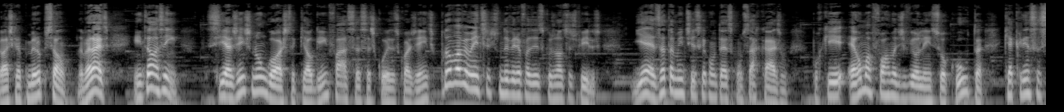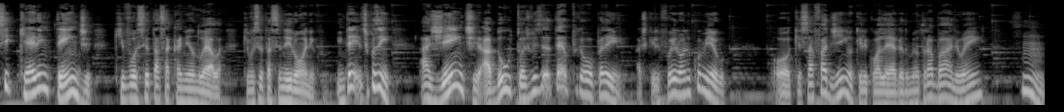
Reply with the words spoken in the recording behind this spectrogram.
Eu acho que é a primeira opção, não é verdade? Então, assim, se a gente não gosta que alguém faça essas coisas com a gente, provavelmente a gente não deveria fazer isso com os nossos filhos. E é exatamente isso que acontece com o sarcasmo, porque é uma forma de violência oculta que a criança sequer entende que você está sacaneando ela, que você está sendo irônico. Entende? Tipo assim, a gente, adulto, às vezes até fica, oh, peraí, acho que ele foi irônico comigo. Oh, que safadinho aquele colega do meu trabalho, hein? Hum,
